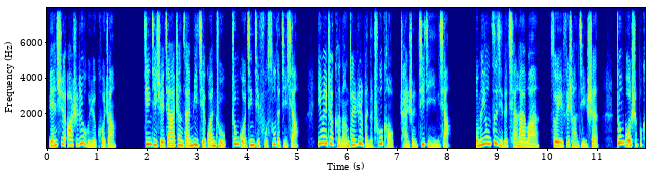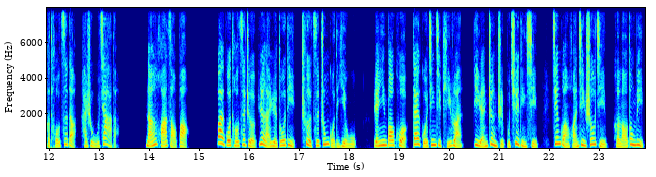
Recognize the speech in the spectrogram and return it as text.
连续二十六个月扩张。经济学家正在密切关注中国经济复苏的迹象，因为这可能对日本的出口产生积极影响。我们用自己的钱来玩，所以非常谨慎。中国是不可投资的还是无价的？南华早报，外国投资者越来越多地撤资中国的业务。原因包括该国经济疲软、地缘政治不确定性、监管环境收紧和劳动力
